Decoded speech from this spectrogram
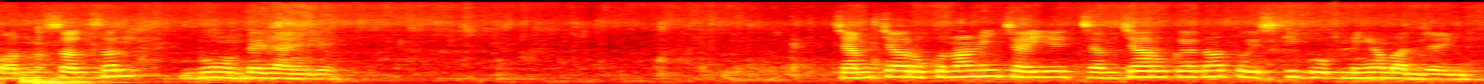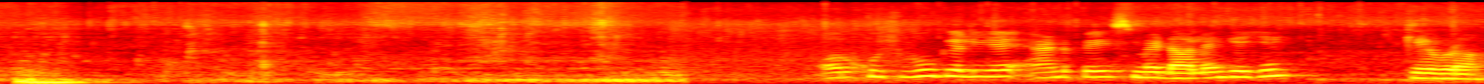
और मुसलसल भूनते जाएँगे। चमचा रुकना नहीं चाहिए, चमचा रुकेगा तो इसकी गुटलियाँ बन जाएँगी। और खुशबू के लिए एंड पे इसमें डालेंगे ये केवड़ा।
